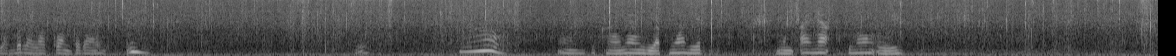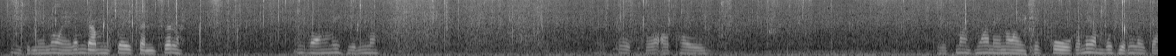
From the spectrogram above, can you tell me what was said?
อยาก เบิดละละกล่องก็ได้อ้าวอืมผู้ขายย่างเหยียบหัวเห็ดหมุนไอ้เนี่ยพี่น้องเอ๋ยนี่เป็นน้อยๆดำๆใส่กันซะละมันมองไม่เห็นเนาะโทษขออภัยเกิดมากหัวน้อยๆโผล่ๆก็แนมบ่เห็นเลยจ้ะ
